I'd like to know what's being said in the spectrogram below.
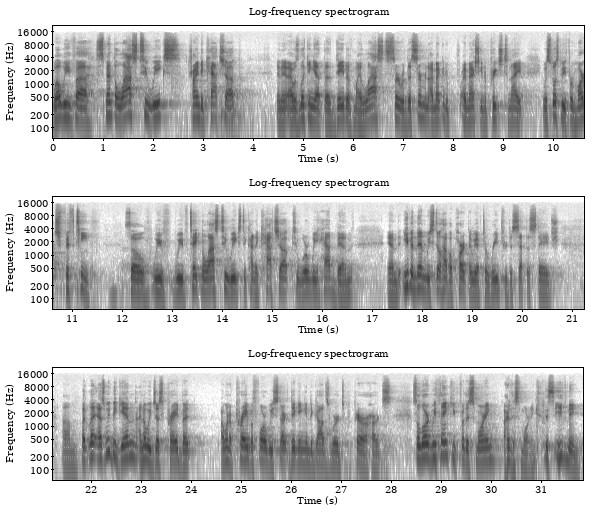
Well, we've uh, spent the last two weeks trying to catch up. And I was looking at the date of my last sermon, the sermon I'm, to, I'm actually going to preach tonight. It was supposed to be for March 15th. So we've, we've taken the last two weeks to kind of catch up to where we had been. And even then, we still have a part that we have to read through to set the stage. Um, but let, as we begin, I know we just prayed, but I want to pray before we start digging into God's word to prepare our hearts. So, Lord, we thank you for this morning, or this morning, this evening,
